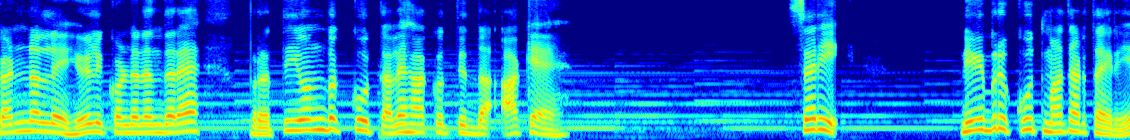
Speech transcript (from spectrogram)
ಕಣ್ಣಲ್ಲೇ ಹೇಳಿಕೊಂಡನೆಂದರೆ ಪ್ರತಿಯೊಂದಕ್ಕೂ ತಲೆ ಹಾಕುತ್ತಿದ್ದ ಆಕೆ, ಸರಿ, ನೀವಿಬ್ರು ಕೂತ್ ಮಾತಾಡ್ತಾ ಇರಿ,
